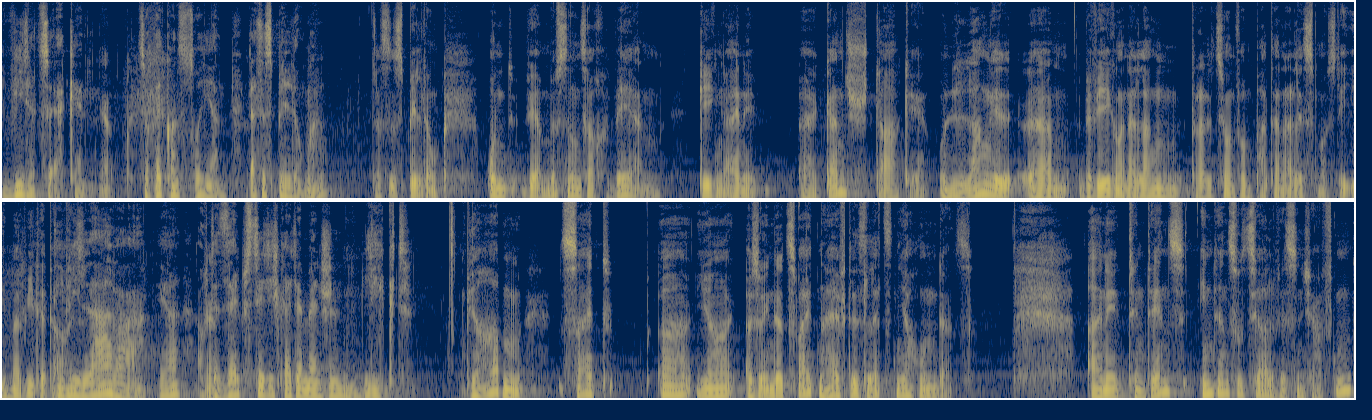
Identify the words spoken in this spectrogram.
wiederzuerkennen, ja. zu rekonstruieren. Das ist Bildung. Mhm. Das ist Bildung. Und wir müssen uns auch wehren gegen eine äh, ganz starke und lange ähm, Bewegung, einer langen Tradition von Paternalismus, die immer wieder da die ist. Die wie Lava ja, auf ja. der Selbsttätigkeit der Menschen mhm. liegt. Wir haben seit, äh, ja, also in der zweiten Hälfte des letzten Jahrhunderts, eine Tendenz in den Sozialwissenschaften,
